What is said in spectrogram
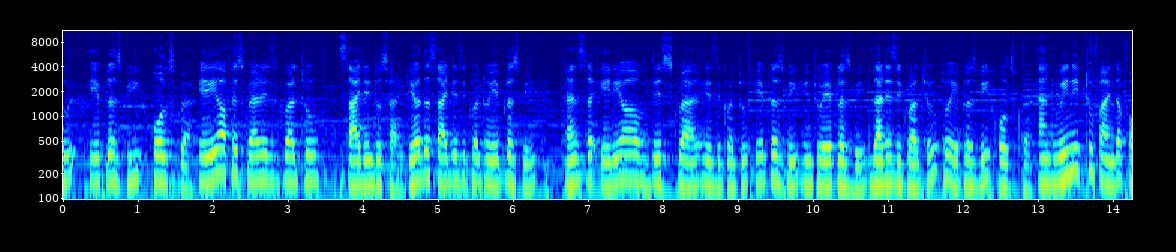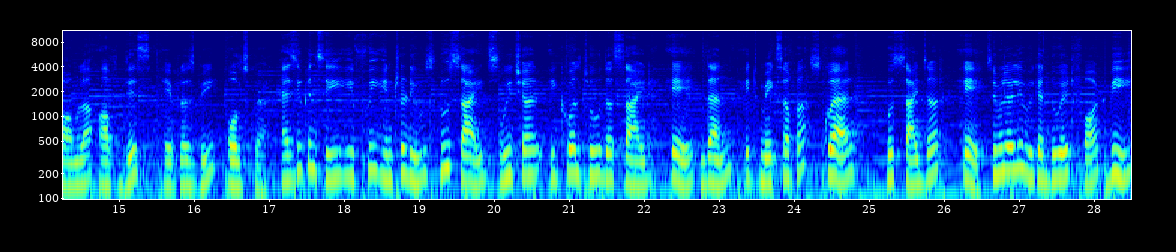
to a plus b whole square. Area of a square is equal to side into side. Here the side is equal to a plus b Hence the area of this square is equal to a plus b into a plus b that is equal to, to a plus b whole square. And we need to find the formula of this a plus b whole square. As you can see if we introduce two sides which are equal to the side a then it makes up a square whose sides are a. Similarly, we can do it for B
